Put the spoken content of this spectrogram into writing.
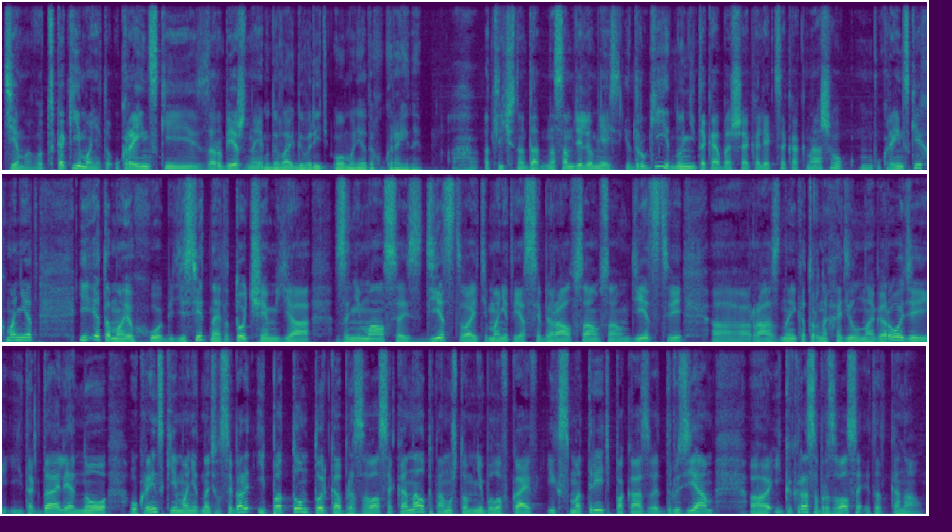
темы? Вот какие монеты? Украинские, зарубежные? Ну, давай говорить о монетах Украины. Отлично, да. На самом деле у меня есть и другие, но не такая большая коллекция, как наших украинских монет. И это мое хобби. Действительно, это то, чем я занимался с детства. Эти монеты я собирал в самом-самом детстве, а, разные, которые находил на огороде и так далее. Но украинские монеты начал собирать, и потом только образовался канал, потому что мне было в кайф их смотреть, показывать друзьям. А, и как раз образовался этот канал.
